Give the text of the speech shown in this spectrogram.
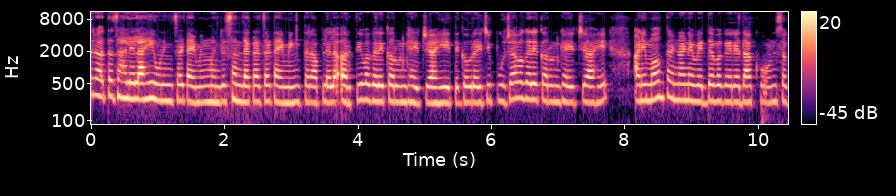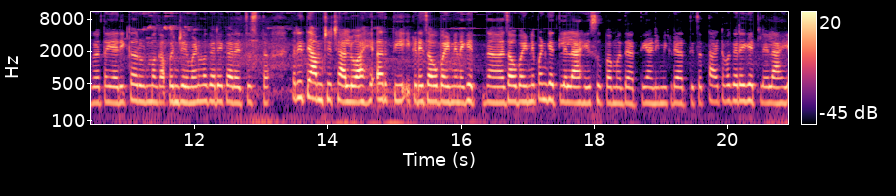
तर आता झालेला आहे इव्हनिंगचा टायमिंग म्हणजे संध्याकाळचा टायमिंग तर आपल्याला आरती वगैरे करून घ्यायची आहे ते गौराईची पूजा वगैरे करून घ्यायची आहे. आणि मग त्यांना नैवेद्य वगैरे दाखवून सगळं तयारी करून मग आपण जेवण वगैरे करायचं असतं. तर इथे आमची चालू आहे आरती. इकडे जाऊबाईने घेत जाऊबाईने पण घेतलेलं आहे सुपामध्ये आरती. आणि मी इकडे आरतीचं ताट वगैरे घेतलेलं आहे.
